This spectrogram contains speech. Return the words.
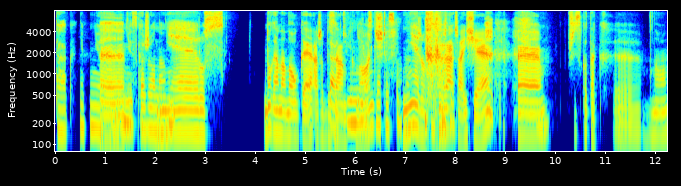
Tak, nie, nie, E, nie skażona. nie roz... noga na nogę, ażeby Tak, Czyli nie zamknąć. rozkraczesko. Nie rozkraczaj się. E, wszystko tak, e, no.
